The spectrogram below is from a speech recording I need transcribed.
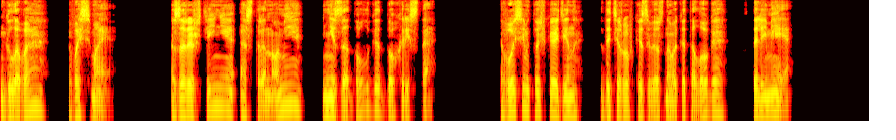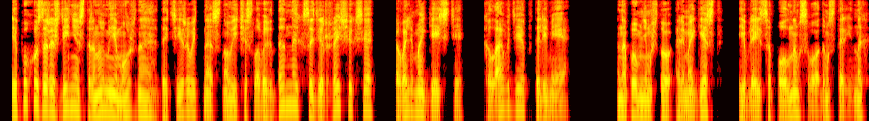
Глава 8. Зарождение астрономии незадолго до Христа. 8.1. Датировка звездного каталога Птолемея. Эпоху зарождения астрономии можно датировать на основе числовых данных, содержащихся в Альмагесте Клавдия Птолемея. Напомним, что Альмагест является полным сводом старинных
